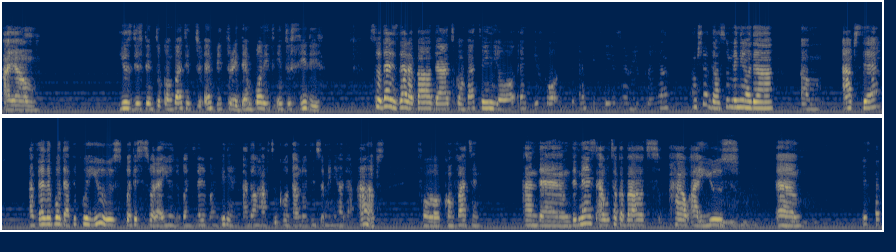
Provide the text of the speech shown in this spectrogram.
I um use this thing to convert it to MP3, then burn it into CD. So that is that about that converting your MP4 into MP3 using RealPlayer. I'm sure there are so many other um, apps there available that people use, but this is what I use because it's very convenient. I don't have to go downloading so many other apps for converting. And um, the next, I will talk about how I use um, this app,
